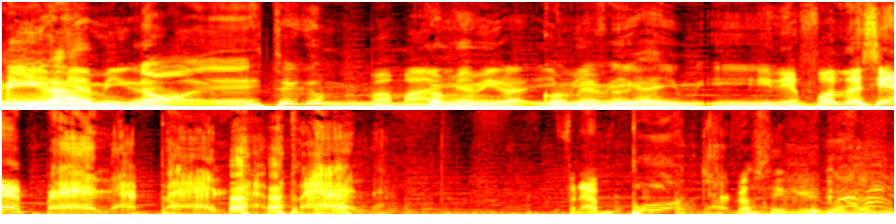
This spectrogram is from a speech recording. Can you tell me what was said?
mi hija y mi amiga. No, eh, estoy con mi mamá. Con mi amiga y Con mi hija. amiga y... y- Y de fondo decía, pela, pela, pela. Fran puta, no sé qué cosa.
